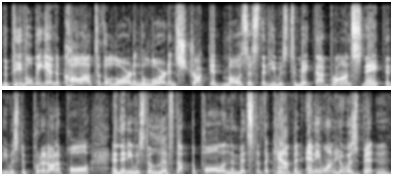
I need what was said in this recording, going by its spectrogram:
the people began to call out to the Lord, and the Lord instructed Moses that he was to make that bronze snake, that he was to put it on a pole, and that he was to lift up the pole in the midst of the camp, and anyone who was bitten,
